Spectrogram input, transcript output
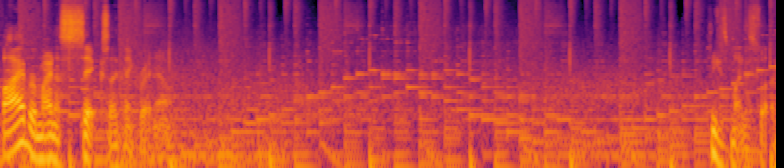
five or minus six, I think, right now. I think it's minus five.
